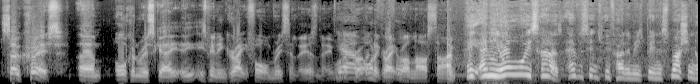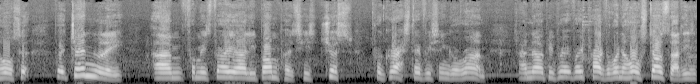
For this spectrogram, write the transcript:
So, Chris, um, Aucunrisque, he's been in great form recently, hasn't he? What, yeah, a, what a great run last time. He, and he always has. Ever since we've had him, he's been a smashing horse. But generally, um, from his very early bumpers, he's just progressed every single run. And I'd be very, very proud of it. When a horse does that, he,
